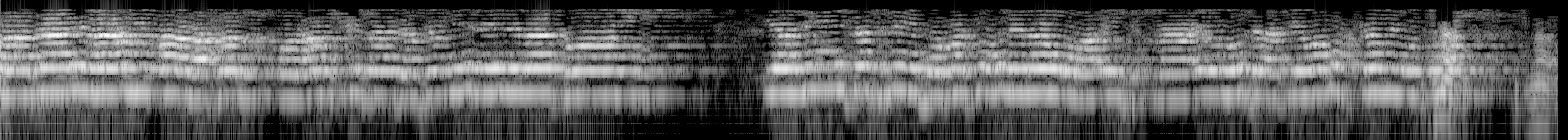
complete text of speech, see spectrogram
هذا إلى أن قال خلق بعد جميع الأكوان يعني تجريب الرسول له وإجماع الهداة ومحكم القرآن. إجماع.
